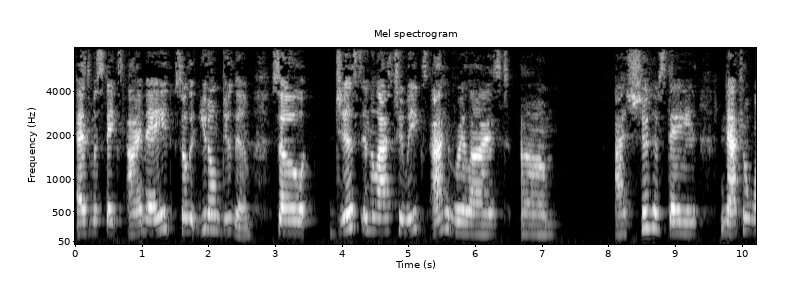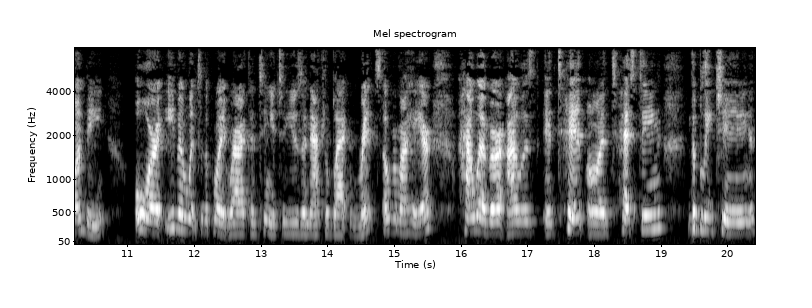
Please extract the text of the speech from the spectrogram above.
as mistakes I made so that you don't do them. So just in the last two weeks, I have realized um, I should have stayed natural 1B or even went to the point where I continued to use a natural black rinse over my hair. However, I was intent on testing the bleaching,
